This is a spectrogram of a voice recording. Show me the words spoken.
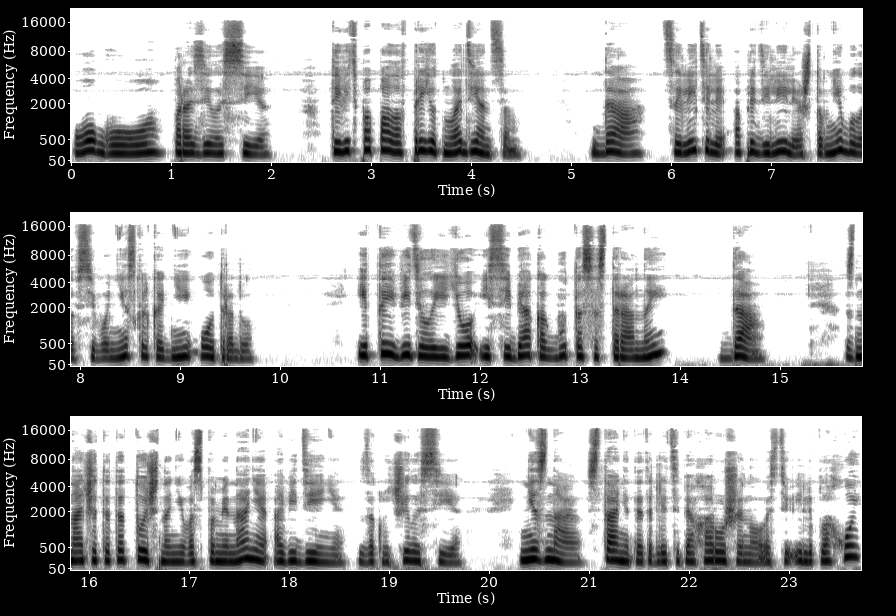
«Ого!» — поразилась Сия. «Ты ведь попала в приют младенцем». «Да, целители определили, что мне было всего несколько дней от роду. И ты видела ее и себя как будто со стороны? Да. Значит, это точно не воспоминание, а видение, заключила Сия. Не знаю, станет это для тебя хорошей новостью или плохой,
